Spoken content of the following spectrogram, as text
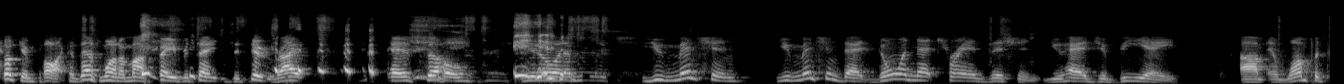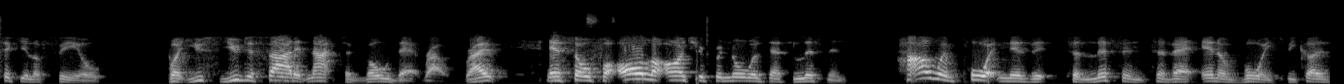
cooking part because that's one of my favorite things to do, right? and so, you know what I mean. You mentioned you mentioned that during that transition, you had your BA um, in one particular field, but you you decided not to go that route, right? And so for all the entrepreneurs that's listening, how important is it to listen to that inner voice? Because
